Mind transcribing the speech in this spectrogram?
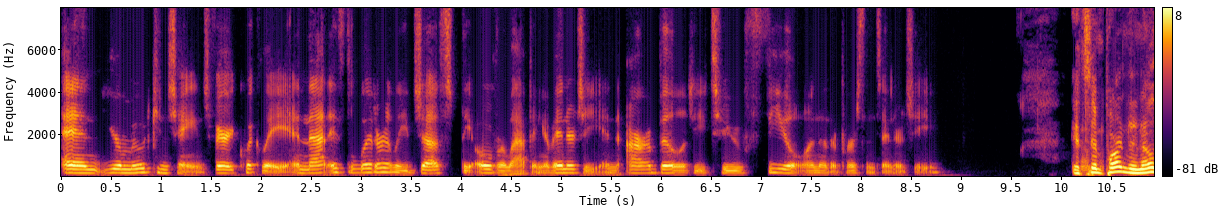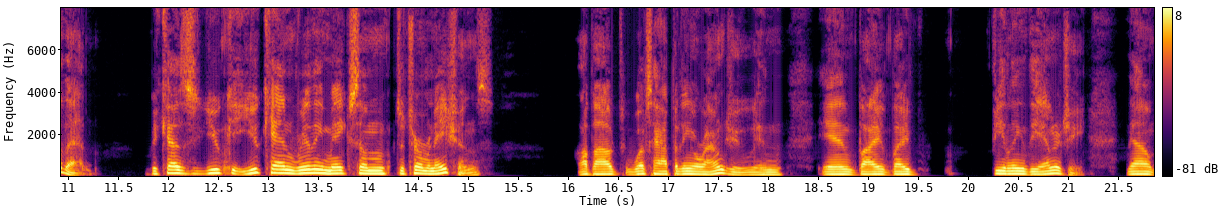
And your mood can change very quickly. And that is literally just the overlapping of energy and our ability to feel another person's energy. It's important to know that because you can, you can really make some determinations about what's happening around you and in by by feeling the energy. Now,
